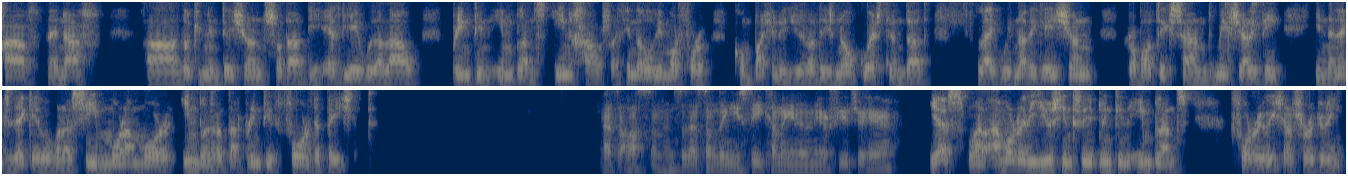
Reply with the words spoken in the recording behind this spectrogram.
have enough uh, documentation so that the FDA would allow printing implants in-house? I think that will be more for compassionate use, but there's no question that like with navigation, robotics, and mixed reality, in the next decade, we're going to see more and more implants that are printed for the patient. That's awesome. And so that's something you see coming in the near future here? Yes. Well, I'm already using 3D printing implants for revision surgery.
